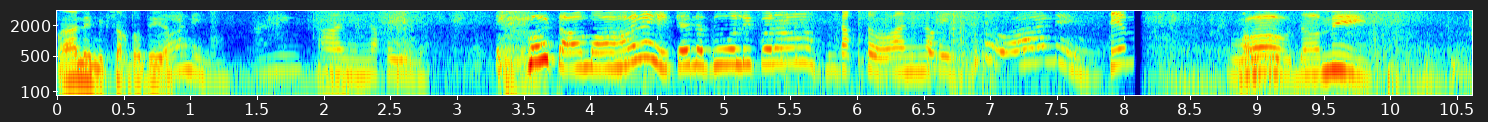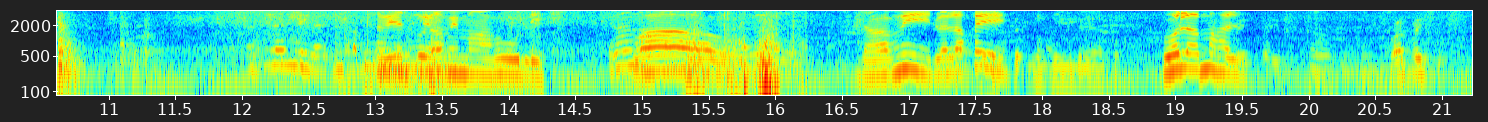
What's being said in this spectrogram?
Anim, eksakto tiya. Anin. Anim na kilo. Oh, tama han eh. Kaya nag-uuli pa na. Sakto, anim na kilo. Oh, anin. Tim. Wow, dami. So yan po yung aming mga huli. Wow. Dami, lalaki. Wala mahal. Ah, 1.6.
